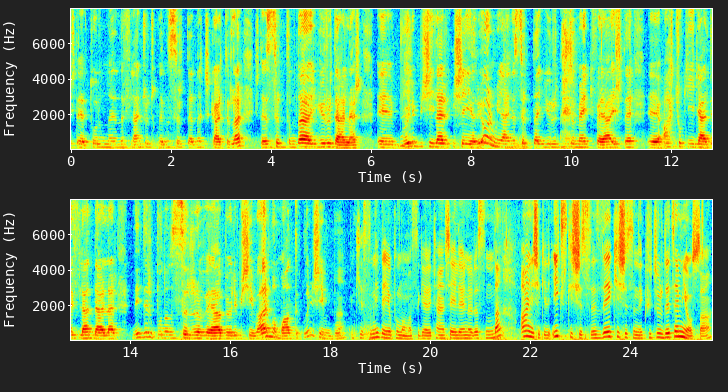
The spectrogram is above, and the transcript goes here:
işte torunlarını filan çocuklarını sırtlarına çıkartırlar. İşte sırtımda yürü derler. E, böyle bir şeyler işe yarıyor mu? Yani sırtta yürütmek veya işte e, ah çok iyi geldi filan derler. Nedir bunun sırrı veya böyle bir şey var mı? Mantıklı bir şey mi bu? Kesinlikle yapılmaması gereken şeylerin arasında aynı şekilde X kişisi Z kişisini kütürdetemiyorsa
